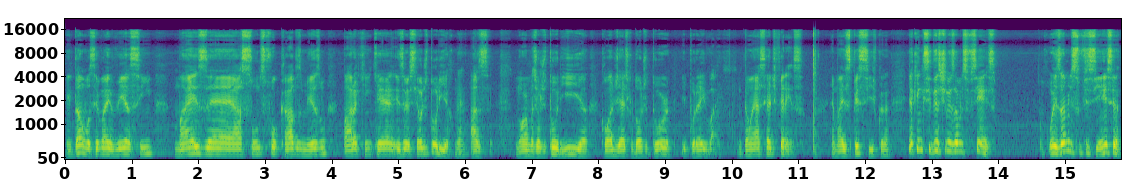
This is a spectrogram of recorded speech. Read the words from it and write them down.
Então você vai ver assim mais é, assuntos focados mesmo para quem quer exercer auditoria, né? as normas de auditoria, código de ética do auditor e por aí vai. Então essa é a diferença. é mais específica. Né? E a quem que se destina o exame de suficiência? O exame de suficiência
